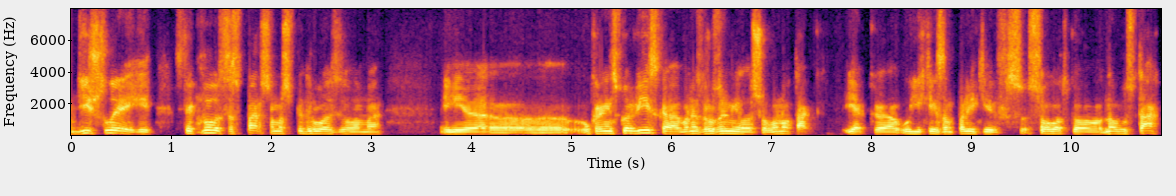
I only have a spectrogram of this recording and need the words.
дійшли і стикнулися з першими ж підрозділами і е, українського війська, вони зрозуміли, що воно так, як е, у їхніх замполітів солодко на вустах,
